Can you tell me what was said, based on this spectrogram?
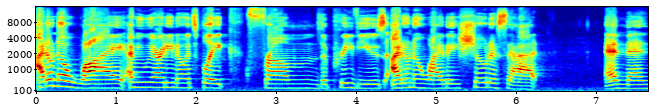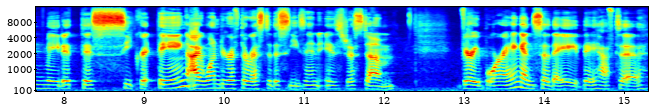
I don't know why. I mean, we already know it's Blake from the previews. I don't know why they showed us that and then made it this secret thing. I wonder if the rest of the season is just um very boring, and so they they have to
